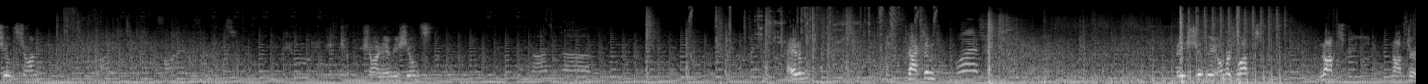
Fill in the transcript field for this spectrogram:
Shields, Sean? Sean, do you have any shields? Not enough. Hit him. Cracked him. Flash! They shield. They armor's left. Knocked. Knocked her.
